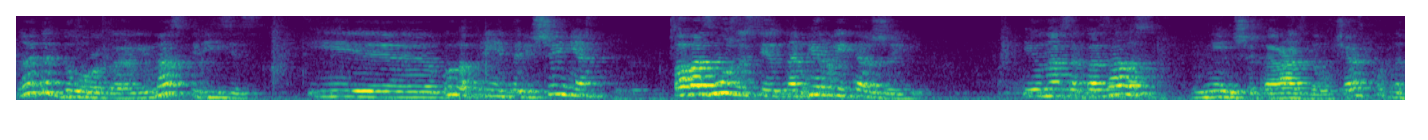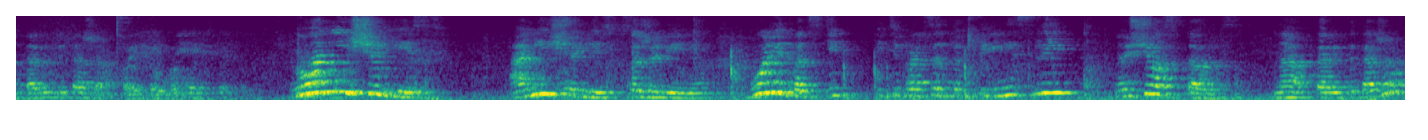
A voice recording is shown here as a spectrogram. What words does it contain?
Но это дорого, и у нас кризис. И было принято решение по возможности на первые этажи. И у нас оказалось меньше гораздо участков на вторых этажах по итогам. Но они еще есть. Они еще есть, к сожалению. Более 25% перенесли, но еще осталось на вторых этажах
